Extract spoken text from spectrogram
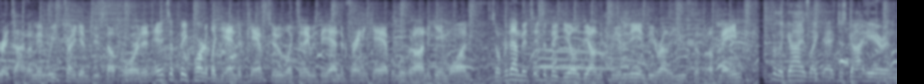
great time. I mean, we try to get them juiced up for it, and, it's a big part of like the end of camp too. Like today was the end of training camp. We're moving on to game one. So for them, it's it's a big deal to be out in the community and be around the youth of, of Maine. For the guys like that just got here and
